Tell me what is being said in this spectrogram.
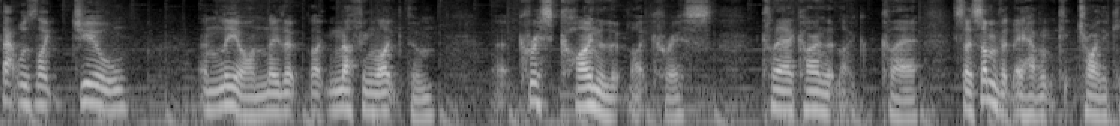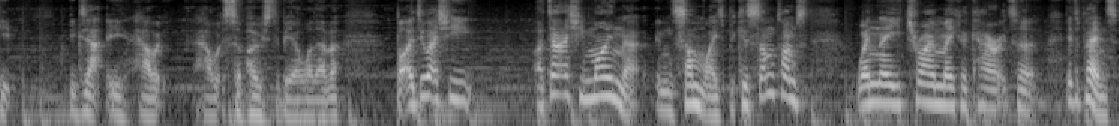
that was like Jill and Leon, they looked like nothing like them. Uh, Chris kind of looked like Chris. Claire kind of looked like Claire. So some of it they haven't tried to keep exactly how it how it's supposed to be or whatever. But I do actually, I don't actually mind that in some ways because sometimes when they try and make a character, it depends.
